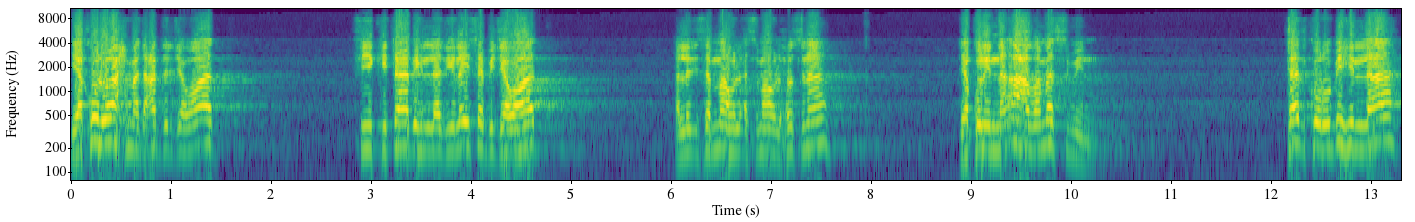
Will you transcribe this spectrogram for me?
يقول أحمد عبد الجواد في كتابه الذي ليس بجواد الذي سماه الأسماء الحسنى يقول إن أعظم اسم تذكر به الله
